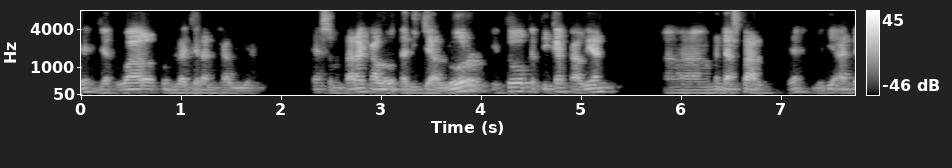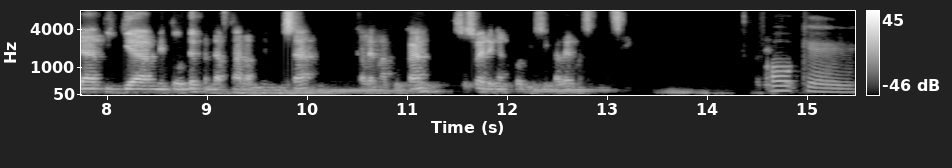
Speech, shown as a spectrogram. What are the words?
ya, jadwal pembelajaran kalian. Ya, sementara kalau tadi jalur itu ketika kalian uh, mendaftar, ya. Jadi ada tiga metode pendaftaran yang bisa kalian lakukan sesuai dengan kondisi kalian masing-masing. Oke.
